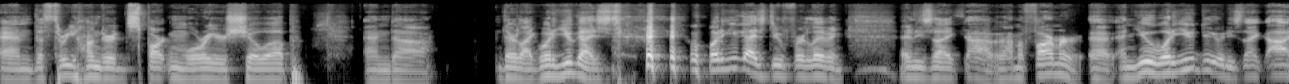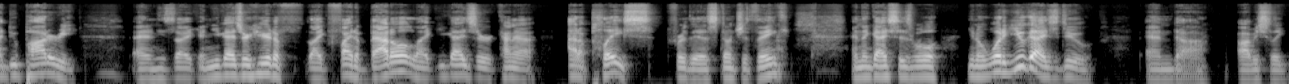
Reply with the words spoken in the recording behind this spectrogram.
And the 300 Spartan warriors show up, and uh, they're like, "What do you guys? what do you guys do for a living?" And he's like, ah, "I'm a farmer." Uh, and you, what do you do? And he's like, ah, "I do pottery." And he's like, "And you guys are here to like fight a battle? Like you guys are kind of out of place for this, don't you think?" And the guy says, "Well, you know, what do you guys do?" And uh, obviously,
